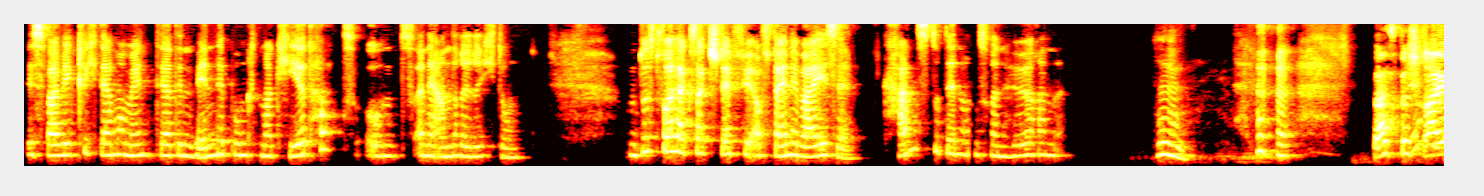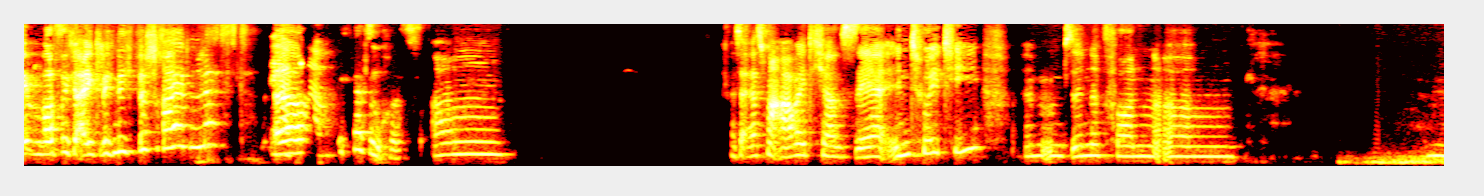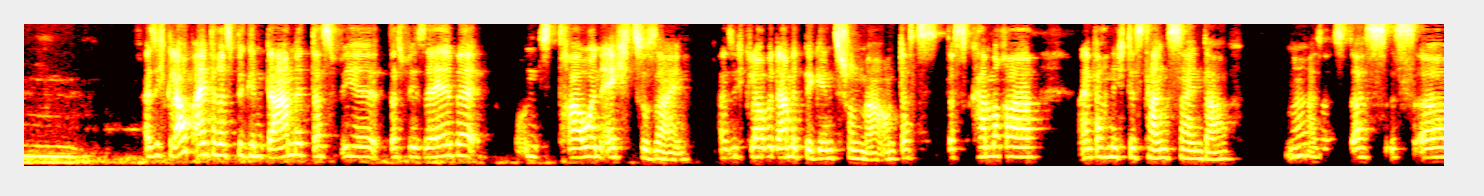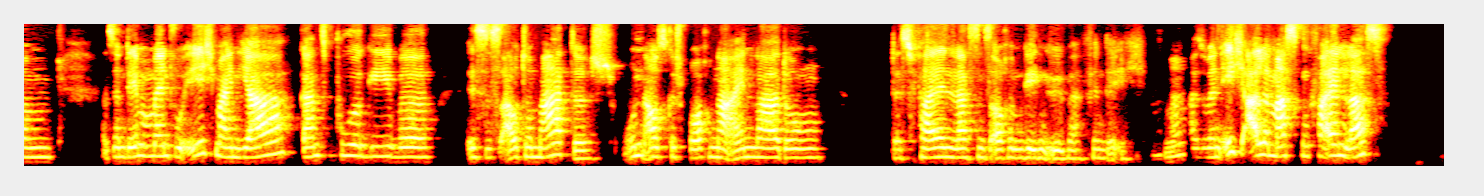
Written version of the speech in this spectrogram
es war wirklich der Moment, der den Wendepunkt markiert hat und eine andere Richtung. Und du hast vorher gesagt, Steffi, auf deine Weise. Kannst du denn unseren Hörern hm. das beschreiben, was sich eigentlich nicht beschreiben lässt? Ja, äh, genau. Ich versuche es. Ähm, also erstmal arbeite ich ja sehr intuitiv im Sinne von, ähm, hm, also ich glaube einfach, es beginnt damit, dass wir, dass wir selber uns trauen, echt zu sein. Also ich glaube, damit beginnt es schon mal. Und dass das Kamera einfach nicht Distanz sein darf. Ne? Mhm. Also das ist, ähm, also in dem Moment, wo ich mein Ja ganz pur gebe, ist es automatisch unausgesprochene Einladung des Fallenlassens auch im Gegenüber, finde ich. Ne? Also wenn ich alle Masken fallen lasse,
